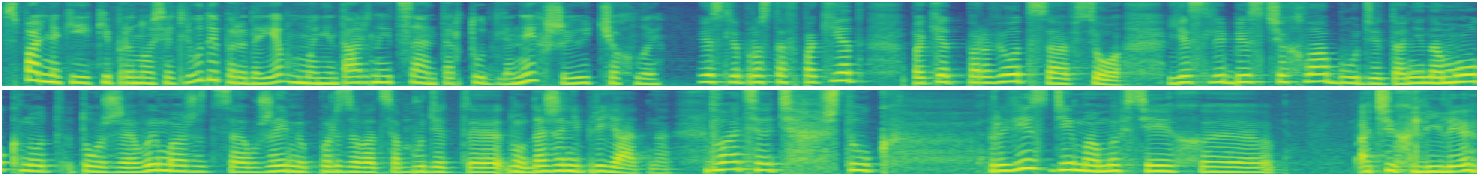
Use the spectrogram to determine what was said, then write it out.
Спальники, які приносять люди, передає в гуманітарний центр. Тут для них шиють чохли. Если просто в пакет, пакет порвется, все. Если без чехла будет, они намокнут тоже, вымажутся, уже ими пользоваться будет э, ну, даже неприятно. 20 штук привез Дима, мы все их э, очехлили.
